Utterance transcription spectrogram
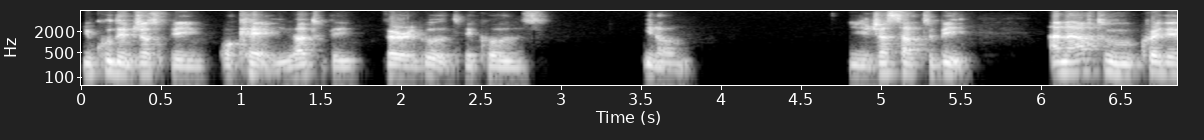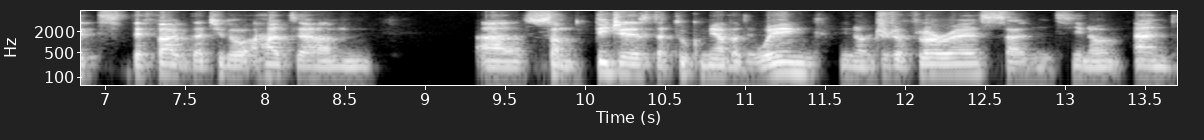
you couldn't just be okay, you had to be very good because, you know, you just have to be. And I have to credit the fact that you know I had um, uh, some DJs that took me under the wing, you know, Jojo Flores, and you know, and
